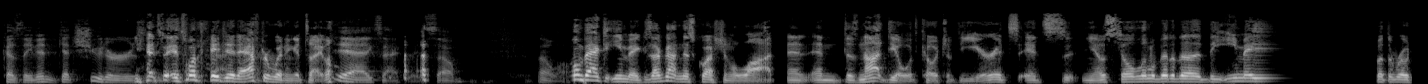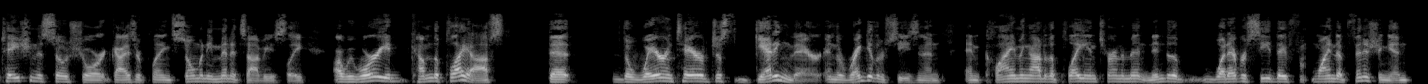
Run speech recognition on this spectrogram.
because they didn't get shooters. Yeah, it's, it's what they did after winning a title. Yeah, exactly. So. Oh well. Going back to email because I've gotten this question a lot, and and does not deal with Coach of the Year. It's it's you know still a little bit of the the Ime, but the rotation is so short. Guys are playing so many minutes. Obviously, are we worried come the playoffs that the wear and tear of just getting there in the regular season and and climbing out of the play-in tournament and into the, whatever seed they f- wind up finishing in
